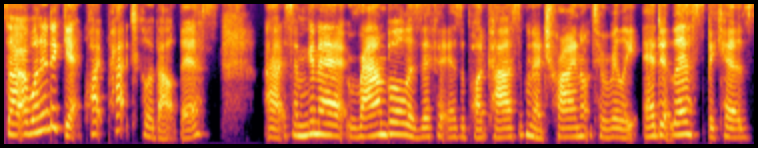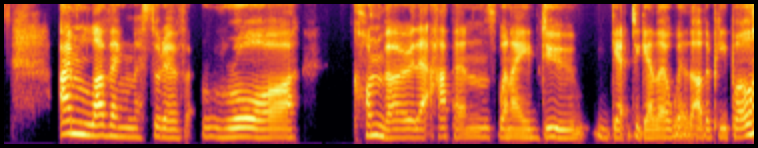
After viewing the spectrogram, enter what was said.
So, I wanted to get quite practical about this. Uh, so, I'm going to ramble as if it is a podcast. I'm going to try not to really edit this because I'm loving the sort of raw convo that happens when I do get together with other people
